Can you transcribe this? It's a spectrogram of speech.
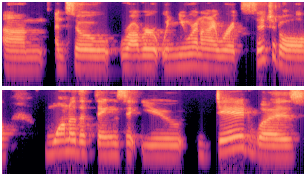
Um, and so, Robert, when you and I were at Cigital, one of the things that you did was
